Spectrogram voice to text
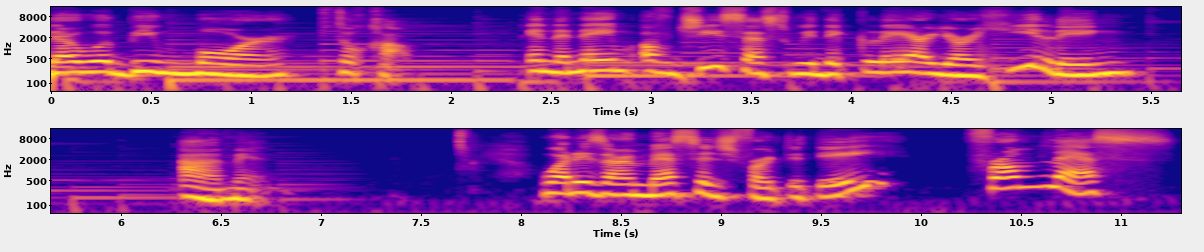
there will be more to come. In the name of Jesus, we declare your healing. Amen. What is our message for today? From less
